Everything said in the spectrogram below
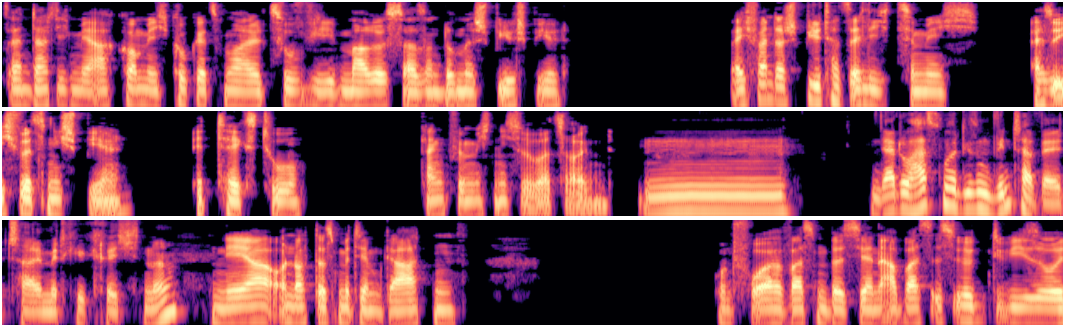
dann dachte ich mir, ach komm, ich gucke jetzt mal zu, wie Marius da so ein dummes Spiel spielt. Weil ich fand das Spiel tatsächlich ziemlich, also ich würde es nicht spielen. It Takes Two. Klang für mich nicht so überzeugend. Mm, ja, du hast nur diesen Winterweltteil mitgekriegt, ne? Naja, und noch das mit dem Garten und vorher was ein bisschen, aber es ist irgendwie so,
